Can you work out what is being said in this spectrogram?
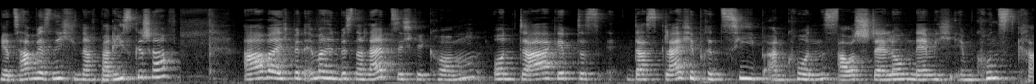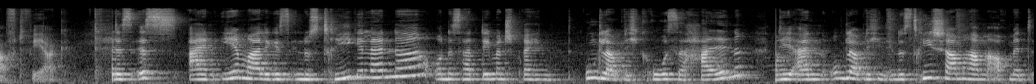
Jetzt haben wir es nicht nach Paris geschafft, aber ich bin immerhin bis nach Leipzig gekommen und da gibt es das gleiche Prinzip an Kunstausstellung, nämlich im Kunstkraftwerk. Das ist ein ehemaliges Industriegelände und es hat dementsprechend unglaublich große Hallen, die einen unglaublichen Industriescham haben, auch mit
